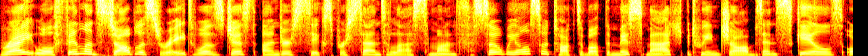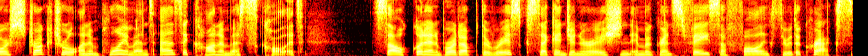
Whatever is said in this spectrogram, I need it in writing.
Right. Well, Finland's jobless rate was just under 6% last month. So we also talked about the mismatch between jobs and skills, or structural unemployment, as economists call it. Saukkonen brought up the risk second generation immigrants face of falling through the cracks.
